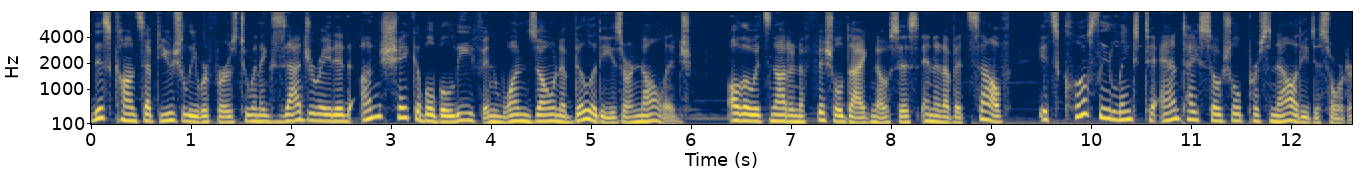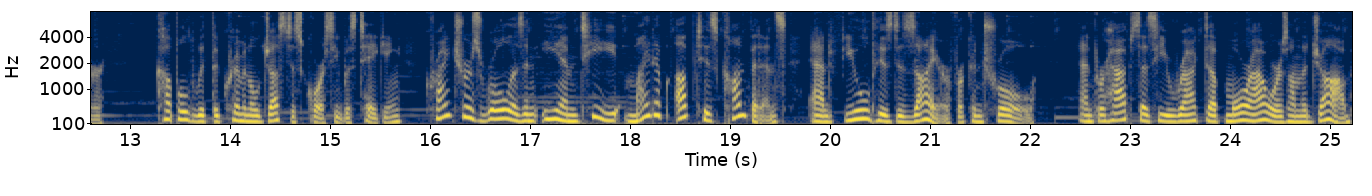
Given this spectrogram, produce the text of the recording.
This concept usually refers to an exaggerated, unshakable belief in one's own abilities or knowledge. Although it's not an official diagnosis in and of itself, it's closely linked to antisocial personality disorder. Coupled with the criminal justice course he was taking, Krajcir's role as an EMT might have upped his confidence and fueled his desire for control. And perhaps as he racked up more hours on the job,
